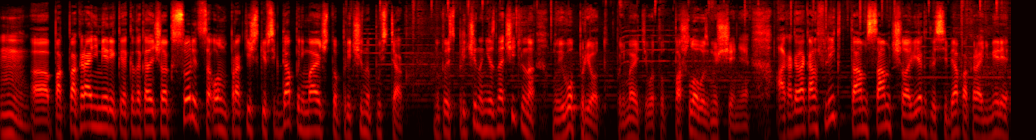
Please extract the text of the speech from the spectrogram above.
Mm. По, по крайней мере, когда, когда человек ссорится, он практически всегда понимает, что причина пустяк. Ну, то есть причина незначительна, но его прет. Понимаете, вот тут пошло возмущение. А когда конфликт, там сам человек для себя, по крайней мере,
